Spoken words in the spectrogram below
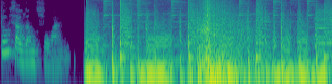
2001. Thank you.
